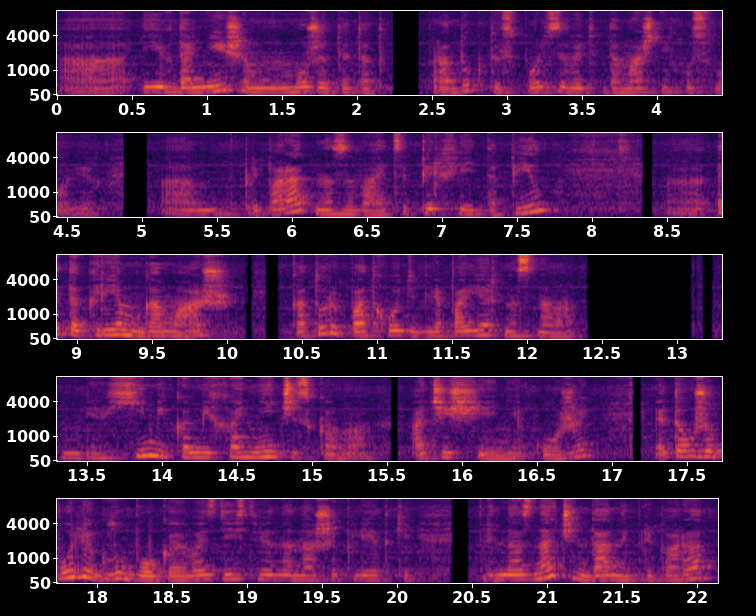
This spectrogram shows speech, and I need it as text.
а, и в дальнейшем он может этот продукт использовать в домашних условиях. А, препарат называется Perfeitapil. Это крем-гамаш, который подходит для поверхностного химико-механического очищения кожи. Это уже более глубокое воздействие на наши клетки. Предназначен данный препарат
